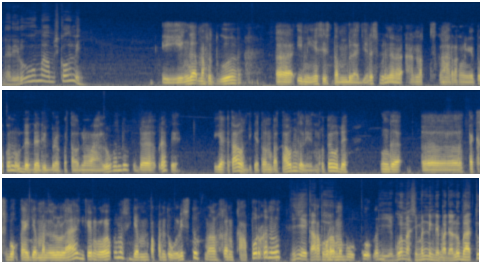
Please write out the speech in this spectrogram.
dari rumah homeschooling. iya nggak maksud gue eh, ininya sistem belajar sebenarnya anak sekarang itu kan udah dari berapa tahun yang lalu kan tuh udah berapa ya tiga tahun tiga tahun empat tahun kali ya maksudnya udah nggak eh, textbook kayak zaman lu lagi kan kalau lu kan masih zaman papan tulis tuh malah kan kapur kan lu Iya, kapur kapur. sama buku kan Iya, gue masih mending daripada lu batu.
